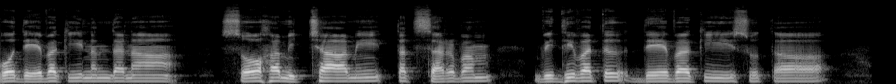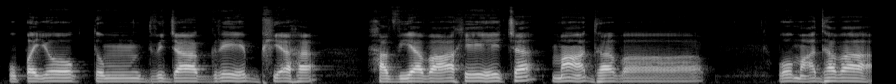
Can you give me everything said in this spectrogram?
ఓ దేవకీనందన సోహమిచ్చామి తత్సర్వం విధివత్ దేవకీసుత ఉపయోక్తుం ద్విజాగ్రేభ్య హవ్యవాహే చ మాధవ. ఓ మాధవ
